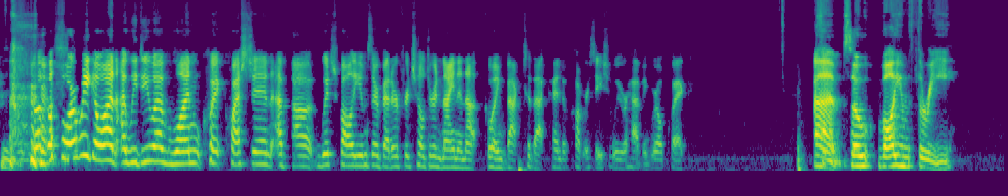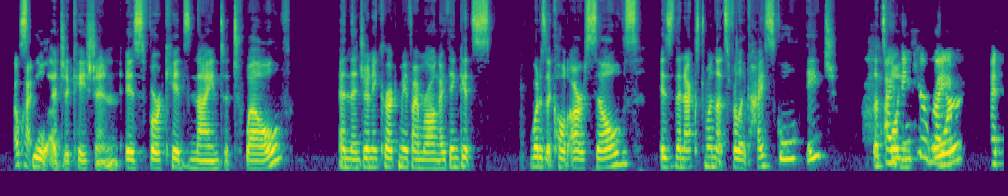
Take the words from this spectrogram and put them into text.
That No. but before we go on, we do have one quick question about which volumes are better for children nine and up, going back to that kind of conversation we were having real quick. Um, so volume three, okay. school education, is for kids nine to twelve. And then Jenny, correct me if I'm wrong. I think it's what is it called? Ourselves is the next one that's for like high school age. That's I think you're four. right. I,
